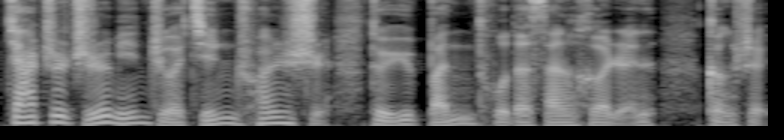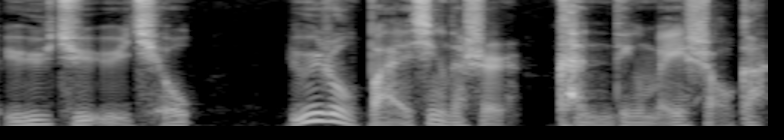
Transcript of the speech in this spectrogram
加之殖民者金川氏对于本土的三河人更是予取予求，鱼肉百姓的事肯定没少干，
